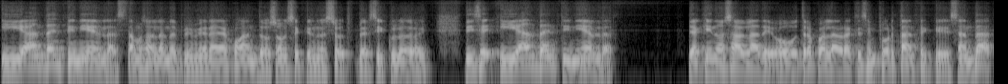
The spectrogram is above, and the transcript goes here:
y anda en tinieblas. Estamos hablando de primera de Juan 2.11, que es nuestro versículo de hoy. Dice, y anda en tinieblas. Y aquí nos habla de otra palabra que es importante, que es andar.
